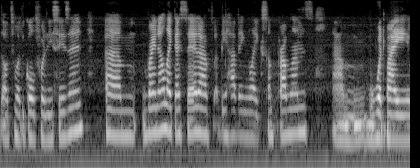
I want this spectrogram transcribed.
the ultimate goal for this season. Um, right now, like I said, I've been having like some problems um, with my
